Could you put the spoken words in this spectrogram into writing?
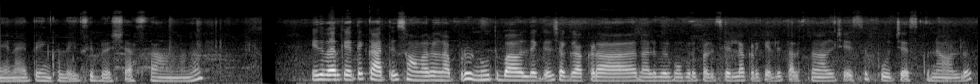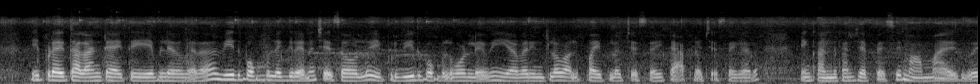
నేనైతే ఇంకా లేచి బ్రష్ చేస్తా ఉన్నాను. ఇదివరకైతే కార్తీక సోమవారం అప్పుడు నూతు బావుల దగ్గర చక్కగా అక్కడ నలుగురు ముగ్గురు కలిసి వెళ్ళి అక్కడికి వెళ్ళి తలస్నానాలు చేసి పూజ చేసుకునేవాళ్ళు. ఇప్పుడైతే అలాంటివి అయితే ఏం లేవు కదా. వీధి పంపుల దగ్గరైనా చేసేవాళ్ళు. ఇప్పుడు వీధి పంపులు కూడా లేవు. ఎవరి ఇంట్లో వాళ్ళు పైపులు వచ్చేసాయి ట్యాప్లు వచ్చేసాయి కదా. ఇంకా అందుకని చెప్పేసి మా అమ్మ ఇదిగో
